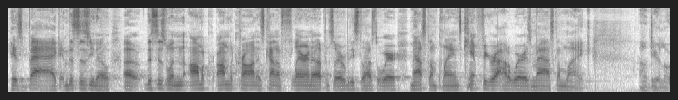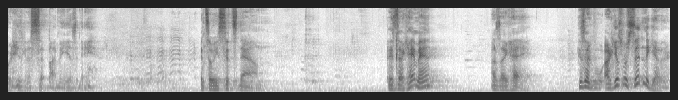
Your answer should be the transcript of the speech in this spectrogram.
his bag, and this is, you know, uh, this is when Omicron is kind of flaring up, and so everybody still has to wear masks on planes. Can't figure out how to wear his mask. I'm like, oh dear Lord, he's to sit by me, isn't he? and so he sits down. he's like, hey man. I was like, hey. He's like, I guess we're sitting together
